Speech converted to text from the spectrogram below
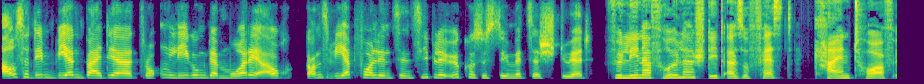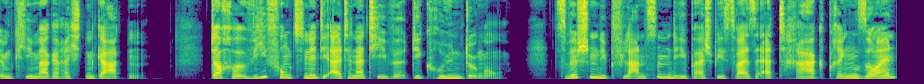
Außerdem werden bei der Trockenlegung der Moore auch ganz wertvolle und sensible Ökosysteme zerstört. Für Lena Fröhler steht also fest, kein Torf im klimagerechten Garten. Doch wie funktioniert die Alternative, die Gründüngung? Zwischen die Pflanzen, die beispielsweise Ertrag bringen sollen,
